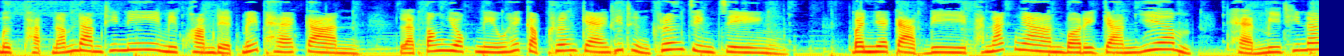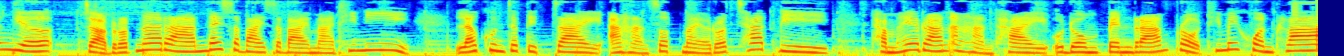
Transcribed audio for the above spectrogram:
หมึกผัดน้ำดำที่นี่มีความเด็ดไม่แพ้กัน และต้องยกนิ้วให้กับเครื่องแกงที่ถึงเครื่องจริง ๆ บรรยากาศดีพนักงานบริการเยี่ยม แถมมีที่นั่งเยอะ จอดรถหน้าร้านได้สบายๆมาที่นี่ แล้วคุณจะติดใจอาหารสดใหม่รสชาติดีทำให้ร้านอาหารไทยอุดมเป็นร้านโปรดที่ไม่ควรพลา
